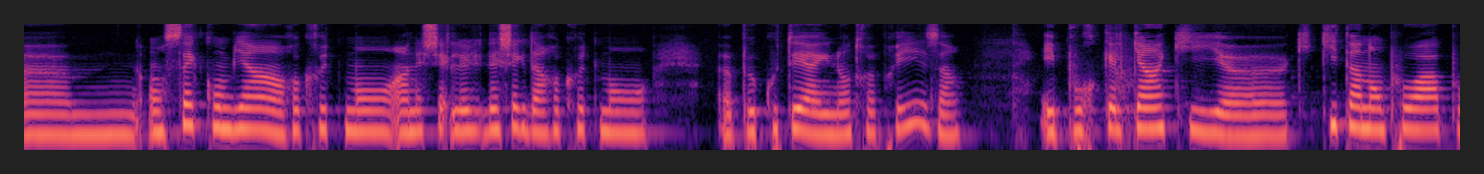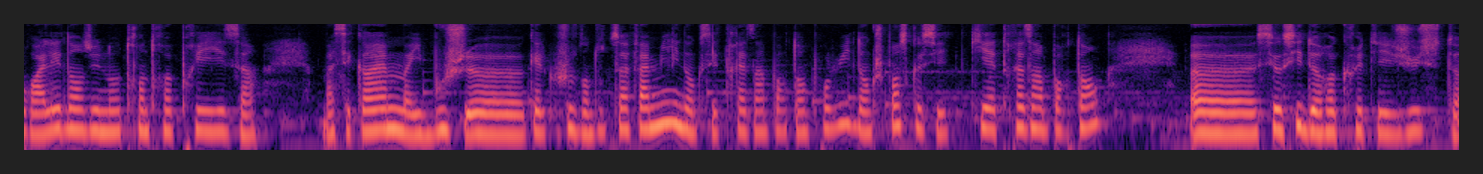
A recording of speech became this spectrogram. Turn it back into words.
Euh, on sait combien un recrutement, un échec, l'échec d'un recrutement euh, peut coûter à une entreprise. Et pour quelqu'un qui, euh, qui quitte un emploi pour aller dans une autre entreprise, bah c'est quand même, il bouge euh, quelque chose dans toute sa famille, donc c'est très important pour lui. Donc je pense que c'est qui est très important, euh, c'est aussi de recruter juste.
